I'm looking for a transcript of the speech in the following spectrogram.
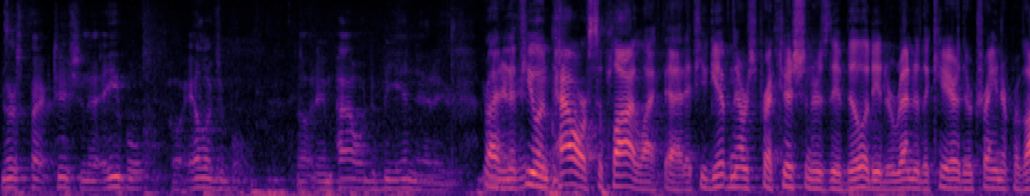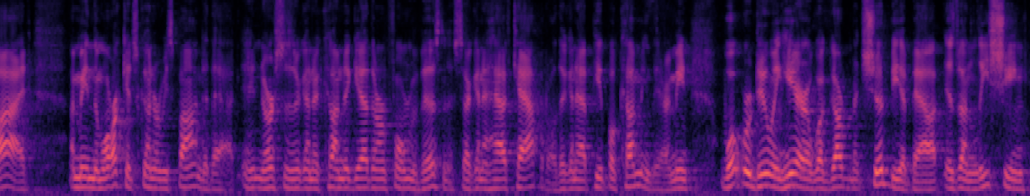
nurse practitioner able or eligible uh, empowered to be in that area. Right, and if you empower supply like that, if you give nurse practitioners the ability to render the care they're trained to provide, I mean, the market's going to respond to that. And nurses are going to come together and form a business. They're going to have capital. They're going to have people coming there. I mean, what we're doing here, what government should be about, is unleashing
